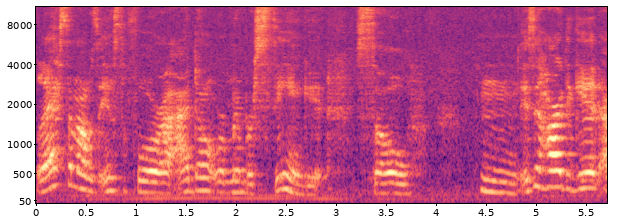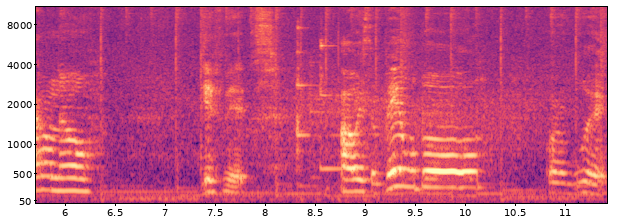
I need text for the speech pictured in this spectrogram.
last time I was in Sephora, I don't remember seeing it. So hmm, is it hard to get? I don't know if it's always available or what.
